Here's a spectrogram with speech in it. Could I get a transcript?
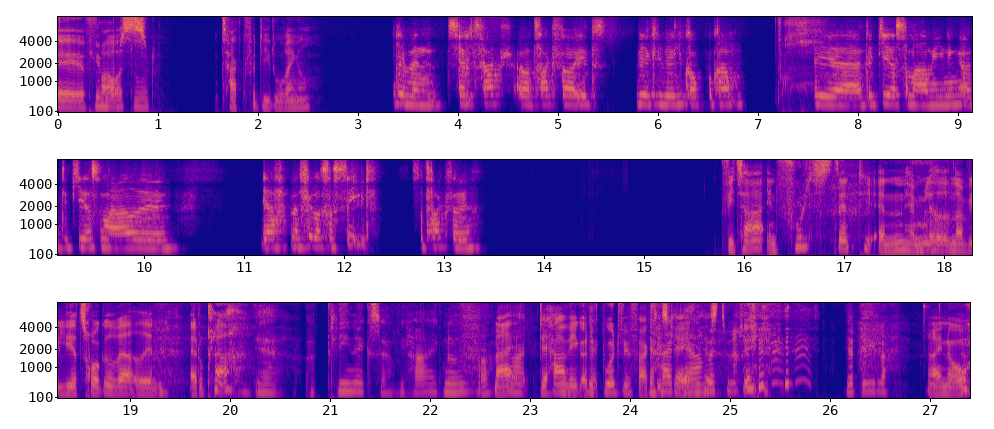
øh, Kæmpe fra os. stort. Tak, fordi du ringede. Jamen, selv tak, og tak for et virkelig, virkelig godt program. Det, er, det giver så meget mening, og det giver så meget... Øh, ja, man føler sig set. Så tak for det. Vi tager en fuldstændig anden hemmelighed, når vi lige har trukket vejret ind. Er du klar? Ja, og Kleenexer, vi har ikke noget. Og, Nej, nej, det har vi ikke, og det burde vi faktisk have i det her studie. Jeg deler. I know.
